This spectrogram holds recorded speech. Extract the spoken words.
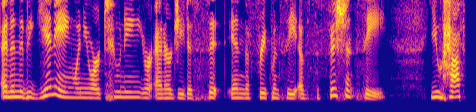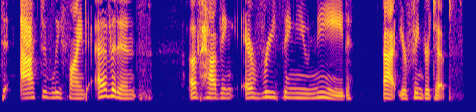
And in the beginning, when you are tuning your energy to sit in the frequency of sufficiency, you have to actively find evidence of having everything you need at your fingertips,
